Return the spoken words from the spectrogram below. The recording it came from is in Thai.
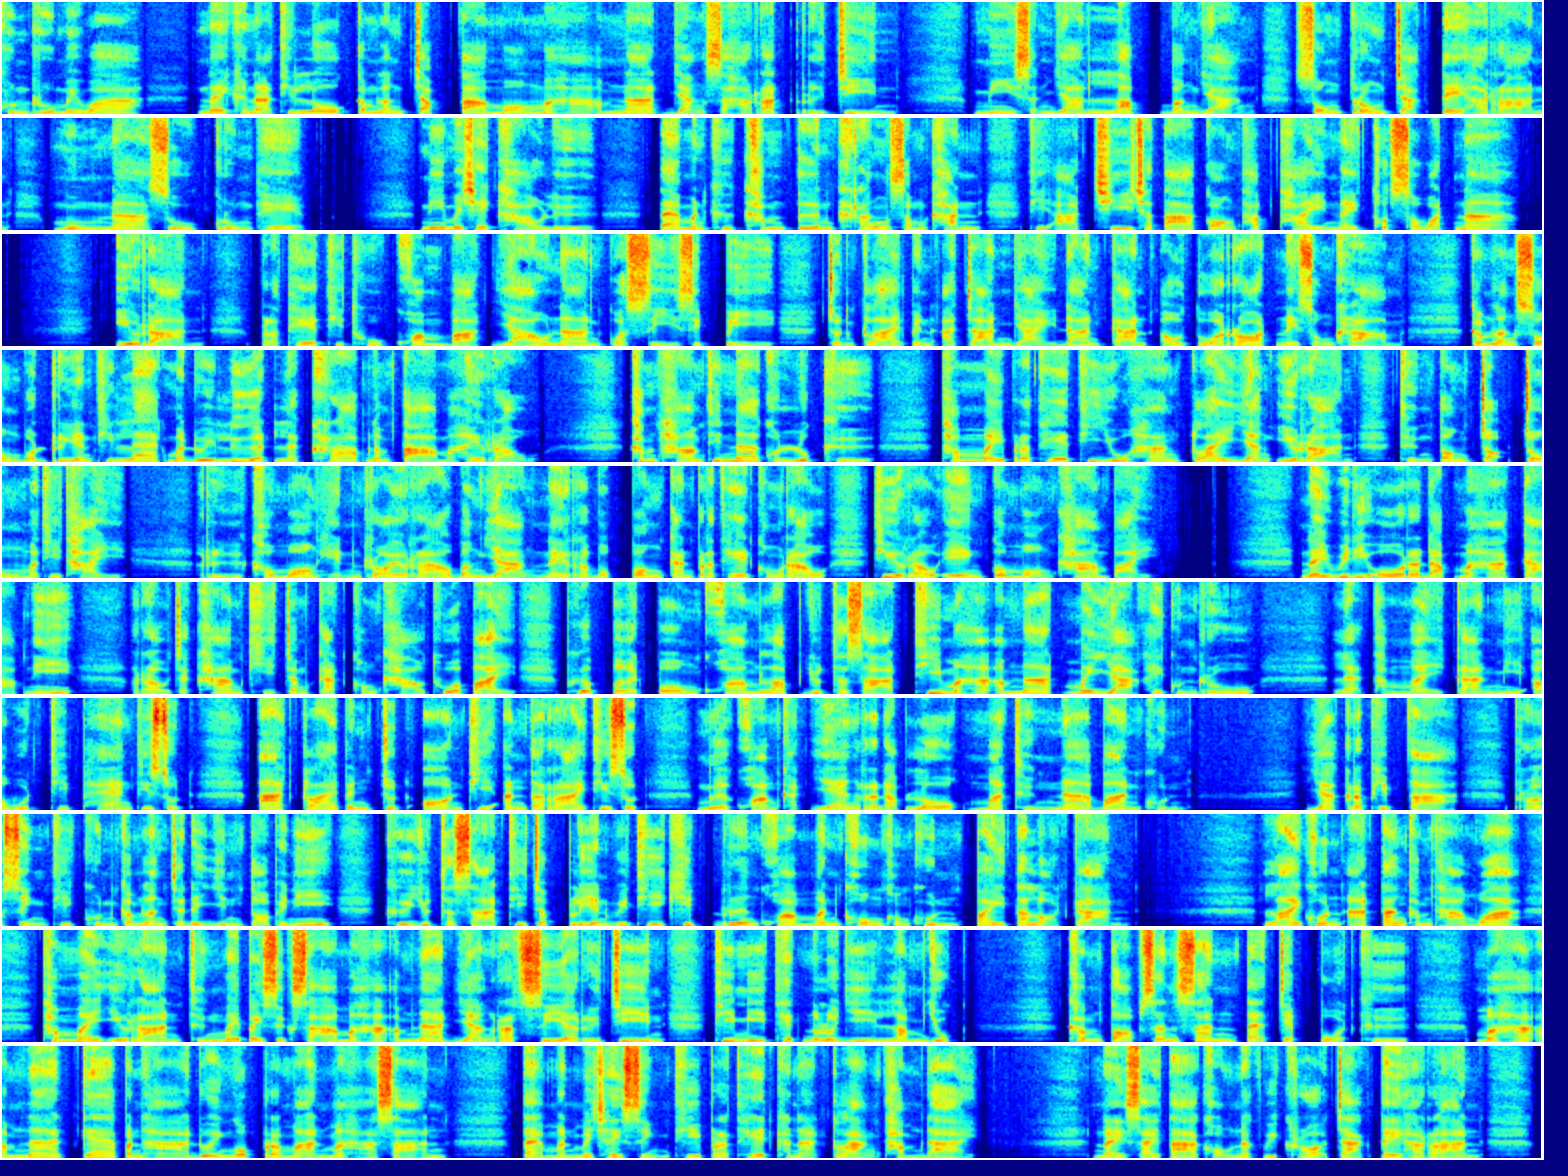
คุณรู้ไหมว่า ในขณะที่โลกกำลังจับตามองมหาอำนาจอย่างสหรัฐหรือจีน มีสัญญาณลับบางอย่าง ส่งตรงจากเตหะราน มุ่งหน้าสู่กรุงเทพ นี่ไม่ใช่ข่าวลือ แต่มันคือคำเตือนครั้งสำคัญที่อาจชี้ชะตากองทัพไทยในทศวรรษหน้าอิหร่าน ประเทศที่ถูกคว่ำบาตรยาวนานกว่า 40 ปี จนกลายเป็นอาจารย์ใหญ่ด้านการเอาตัวรอดในสงครามกำลังส่งบทเรียนที่แลกมาด้วยเลือดและคราบน้ำตามาให้เราคำถามที่น่าขนลุกคือทำไมประเทศที่อยู่ห่างไกลอย่างอิหร่าน ถึงต้องเจาะจงมาที่ไทย หรือเขามองเห็นรอยร้าวบางอย่างในระบบป้องกันประเทศของเรา ที่เราเองก็มองข้ามไป ในวิดีโอระดับมหากาบนี้ เราจะข้ามขีดจำกัดของข่าวทั่วไป เพื่อเปิดโปงความลับยุทธศาสตร์ที่มหาอำนาจไม่อยากให้คุณรู้ และทำไมการมีอาวุธที่แพงที่สุด อาจกลายเป็นจุดอ่อนที่อันตรายที่สุด เมื่อความขัดแย้งระดับโลกมาถึงหน้าบ้านคุณอย่ากกระพริบตา เพราะสิ่งที่คุณกำลังจะได้ยินต่อไปนี้ คือยุทธศาสตร์ที่จะเปลี่ยนวิธีคิดเรื่องความมั่นคงของคุณไปตลอดกาล หลายคนอาจตั้งคำถามว่าทำไมอิหร่านถึงไม่ไปศึกษามหาอำนาจอย่างรัสเซียหรือจีน ที่มีเทคโนโลยีล้ำยุคคำตอบสั้นๆ แต่เจ็บปวดคือ มหาอำนาจแก้ปัญหาด้วยงบประมาณมหาศาล แต่มันไม่ใช่สิ่งที่ประเทศขนาดกลางทำได้ ในสายตาของนักวิเคราะห์จากเตหะราน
